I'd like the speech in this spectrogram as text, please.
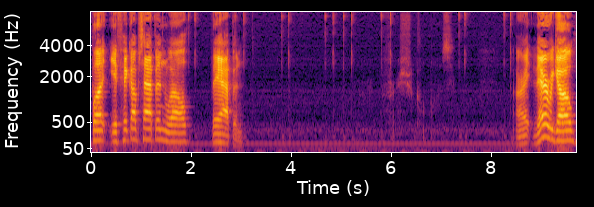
But if hiccups happen, well, they happen. All right, there we go.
